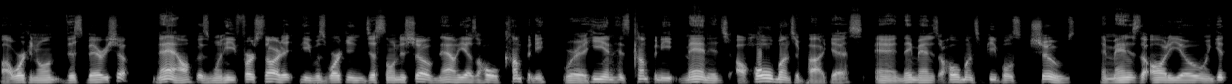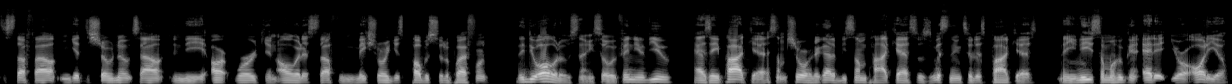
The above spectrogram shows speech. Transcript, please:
by working on this very show. Now, because when he first started, he was working just on the show. Now he has a whole company where he and his company manage a whole bunch of podcasts and they manage a whole bunch of people's shows and manage the audio and get the stuff out and get the show notes out and the artwork and all of that stuff and make sure it gets published to the platform. They do all of those things. So if any of you has a podcast, I'm sure there got to be some podcasters listening to this podcast. Then you need someone who can edit your audio,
